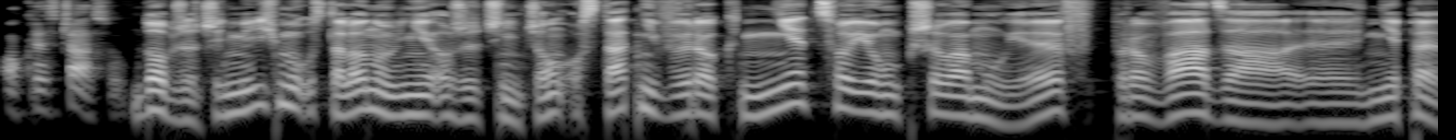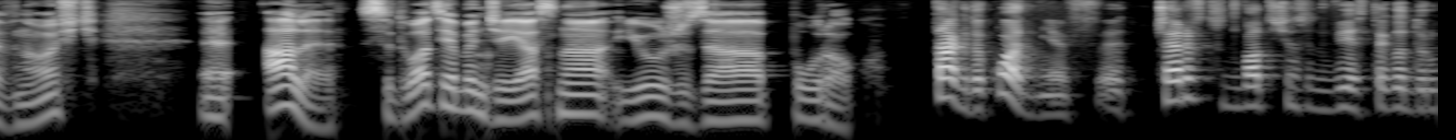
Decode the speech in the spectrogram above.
okres czasu. Dobrze, czyli mieliśmy ustaloną linię orzeczniczą. Ostatni wyrok nieco ją przełamuje, wprowadza e, niepewność, e, ale sytuacja będzie jasna już za pół roku. Tak, dokładnie. W czerwcu 2022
